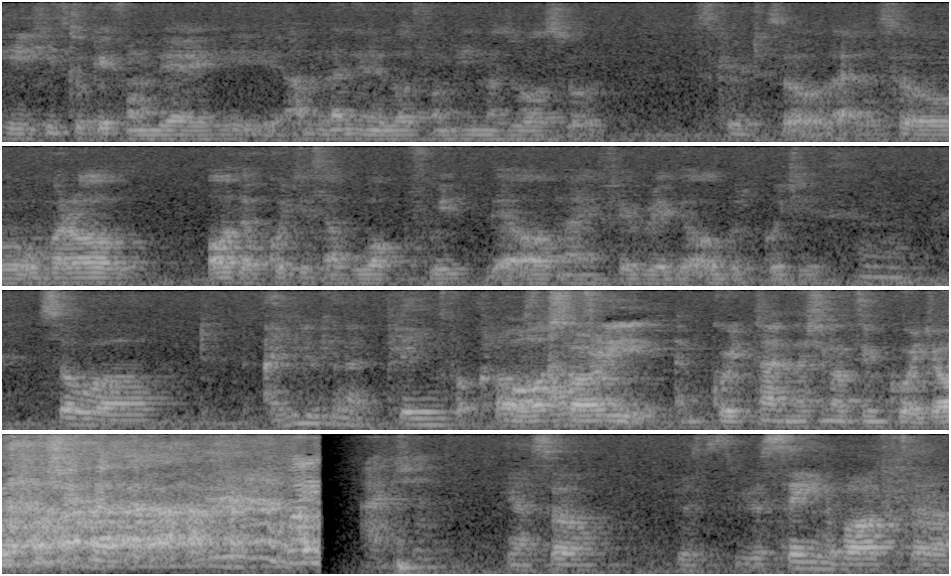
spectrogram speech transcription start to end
he, he took it from there. He, I'm learning a lot from him as well. So It's good. so like, so overall, all the coaches I've worked with, they're all my favorite. They're all good coaches. Mm. So, uh, are you looking at playing for clubs? Oh, sorry, I'm Coach Tan, national team coach. Action. Yeah, so you're, you're saying about, uh,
